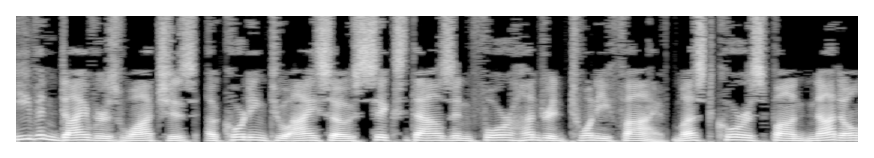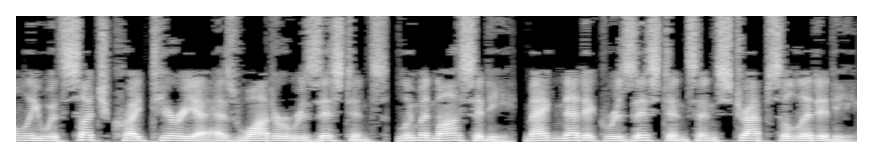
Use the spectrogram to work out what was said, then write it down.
Even divers' watches according to ISO 6425 must correspond not only with such criteria as water resistance, luminosity, magnetic resistance and strap solidity,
